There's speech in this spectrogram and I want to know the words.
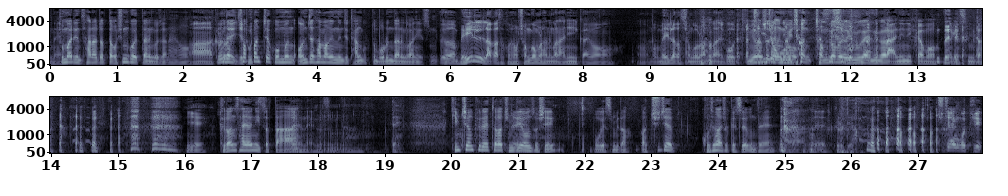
네. 두 마리는 사라졌다고 신고했다는 거잖아요. 아, 그런데 이제 첫 도- 번째 곰은 언제 사망했는지 당국도 모른다는 거 아니겠습니까? 어, 매일 나가서 거- 점검을 하는 건 아니니까요. 어, 뭐 매일 나가서 점검을 하는 건 아니고 주기적으로 소장님이 전, 점검의 수시로 의무가 있는 건 아니니까 뭐 네. 알겠습니다. 예, 그런 사연이 있었다. 네 네 그렇습니다. 김치형 큐레이터가 준비해온 소식 보- 보겠습니다. 아, 취재 고생하셨겠어요, 근데. 아, 네 그러게요. 취재한 거 뒤에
